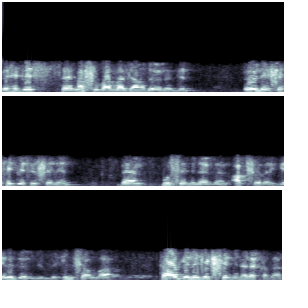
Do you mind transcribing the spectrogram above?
Ve hedefe nasıl varılacağını da öğrendin. Öyleyse hedefin senin ben bu seminerden Aksaray'a geri döndüğümde inşallah ta gelecek seminere kadar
